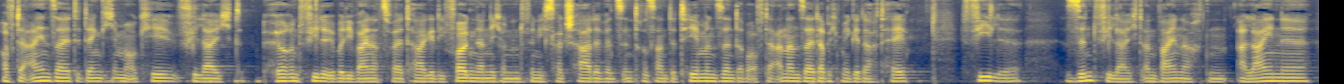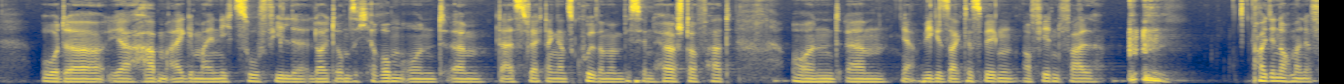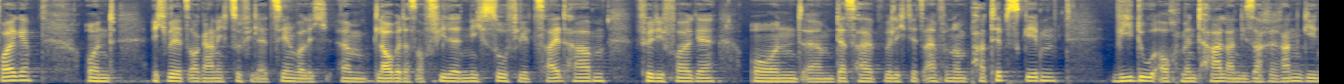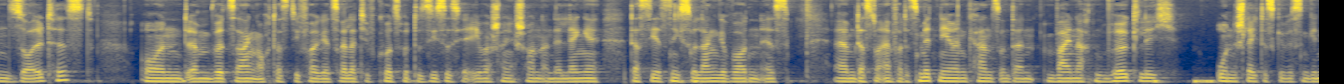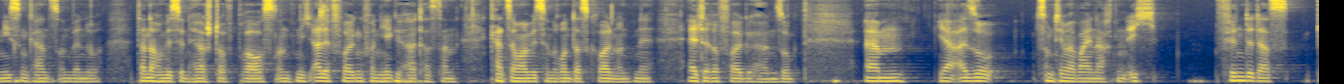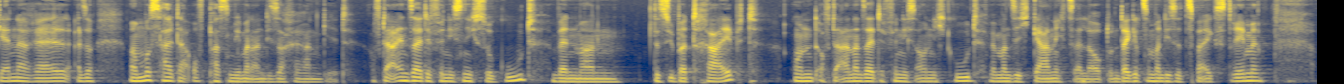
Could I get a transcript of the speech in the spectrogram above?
auf der einen Seite denke ich immer, okay, vielleicht hören viele über die Weihnachtsfeiertage die Folgen dann nicht und dann finde ich es halt schade, wenn es interessante Themen sind. Aber auf der anderen Seite habe ich mir gedacht, hey, viele sind vielleicht an Weihnachten alleine oder ja, haben allgemein nicht so viele Leute um sich herum und ähm, da ist es vielleicht dann ganz cool, wenn man ein bisschen Hörstoff hat. Und ähm, ja, wie gesagt, deswegen auf jeden Fall heute nochmal eine Folge. Und ich will jetzt auch gar nicht zu viel erzählen, weil ich ähm, glaube, dass auch viele nicht so viel Zeit haben für die Folge. Und ähm, deshalb will ich dir jetzt einfach nur ein paar Tipps geben, wie du auch mental an die Sache rangehen solltest. Und ähm, würde sagen auch, dass die Folge jetzt relativ kurz wird. Du siehst es ja eh wahrscheinlich schon an der Länge, dass sie jetzt nicht so lang geworden ist, ähm, dass du einfach das mitnehmen kannst und dann Weihnachten wirklich ohne schlechtes Gewissen genießen kannst. Und wenn du dann noch ein bisschen Hörstoff brauchst und nicht alle Folgen von hier gehört hast, dann kannst du auch mal ein bisschen runterscrollen und eine ältere Folge hören. So, ähm, ja, also zum Thema Weihnachten. Ich finde das generell, also man muss halt da aufpassen, wie man an die Sache rangeht. Auf der einen Seite finde ich es nicht so gut, wenn man das übertreibt und auf der anderen Seite finde ich es auch nicht gut, wenn man sich gar nichts erlaubt. Und da gibt es immer diese zwei Extreme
